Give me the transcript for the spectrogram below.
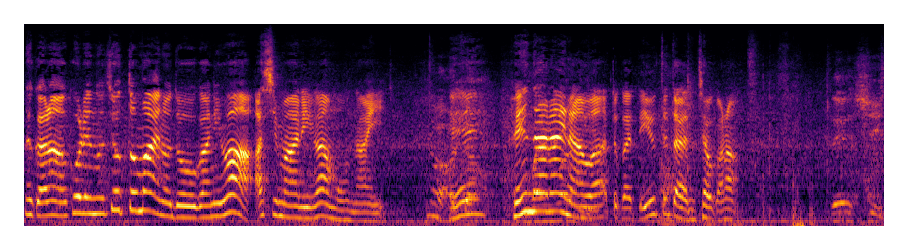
だからこれのちょっと前の動画には足回りがもうない。えフェンダーライナーは？とかって言ってたんちゃうかなでシー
